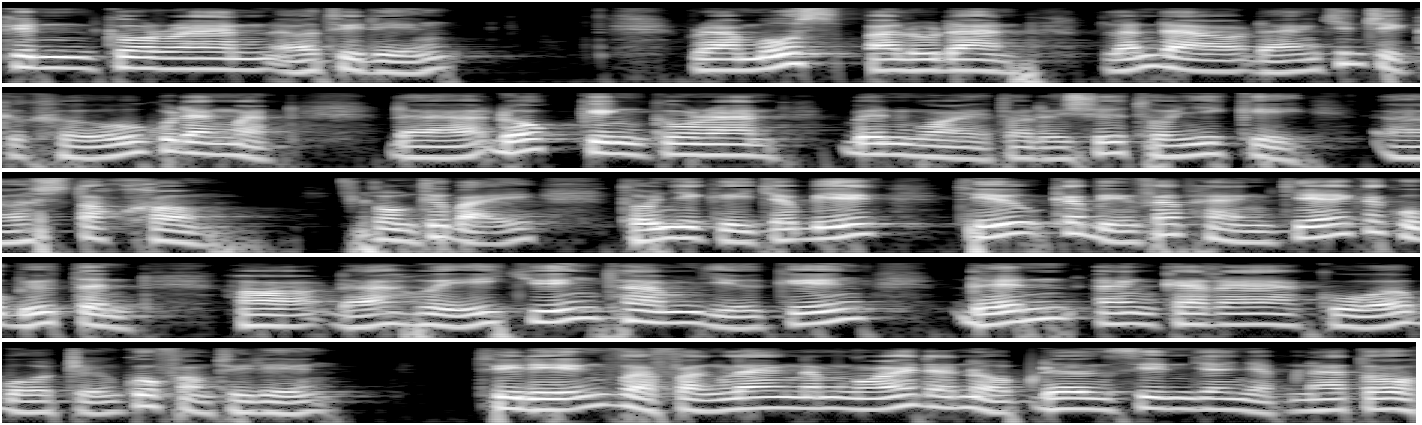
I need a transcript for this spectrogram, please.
kinh Koran ở Thụy Điển. Ramus Paludan, lãnh đạo đảng chính trị cực hữu của Đan Mạch, đã đốt kinh Koran bên ngoài tòa đại sứ Thổ Nhĩ Kỳ ở Stockholm. Hôm thứ Bảy, Thổ Nhĩ Kỳ cho biết thiếu các biện pháp hạn chế các cuộc biểu tình. Họ đã hủy chuyến thăm dự kiến đến Ankara của Bộ trưởng Quốc phòng Thụy Điển. Thụy Điển và Phần Lan năm ngoái đã nộp đơn xin gia nhập NATO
